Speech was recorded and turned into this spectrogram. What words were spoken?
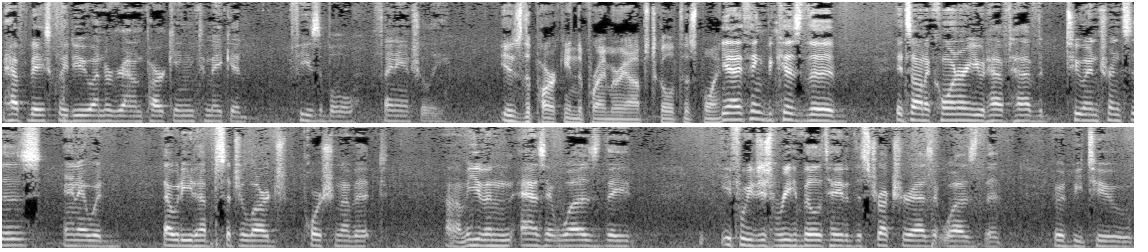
have to basically do underground parking to make it feasible financially. Is the parking the primary obstacle at this point? Yeah, I think because the it's on a corner, you would have to have two entrances, and it would that would eat up such a large portion of it. Um, even as it was, they if we just rehabilitated the structure as it was, that it would be too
